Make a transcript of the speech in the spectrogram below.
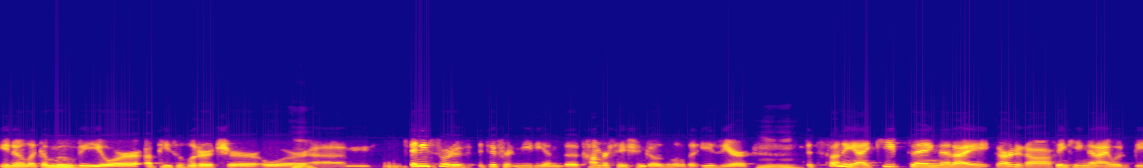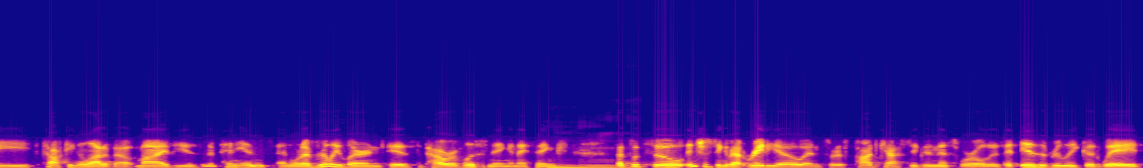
you know, like a movie or a piece of literature or mm. um, any sort of different medium, the conversation goes a little bit easier. Mm. It's funny. I keep saying that I started off thinking that I would be talking a lot about my views and opinions, and what I've really learned is the power of listening. And I think mm. that's what's so interesting about radio and sort of podcasting in this world is it is a really good way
